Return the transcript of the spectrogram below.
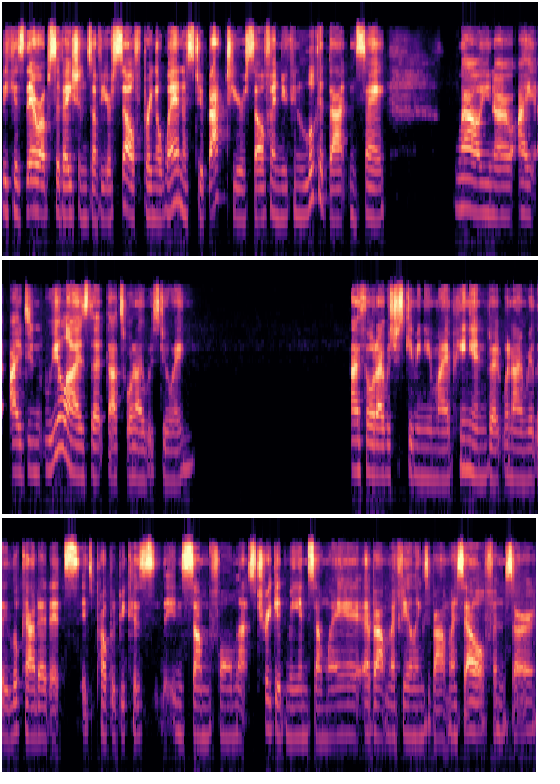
because their observations of yourself bring awareness to back to yourself and you can look at that and say wow you know i i didn't realize that that's what i was doing I thought I was just giving you my opinion, but when I really look at it, it's it's probably because in some form that's triggered me in some way about my feelings about myself, and so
